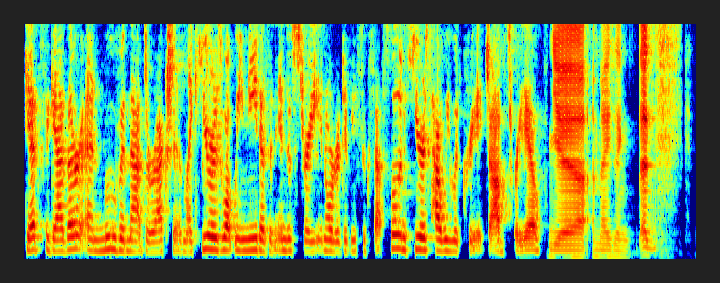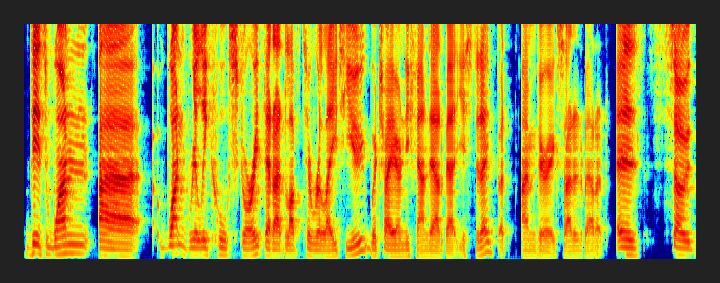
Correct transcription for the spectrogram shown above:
get together and move in that direction. Like, here's what we need as an industry in order to be successful, and here's how we would create jobs for you. Yeah, amazing. Uh, there's one uh, one really cool story that I'd love to relay to you, which I only found out about yesterday, but I'm very excited about it. Is so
